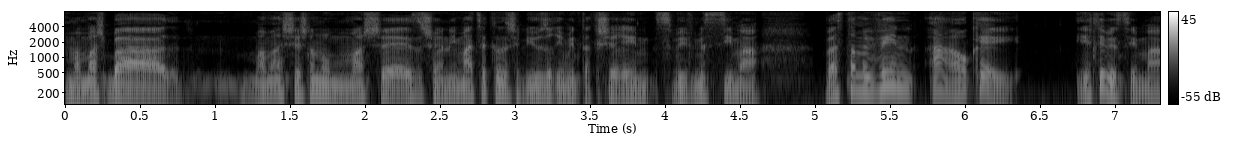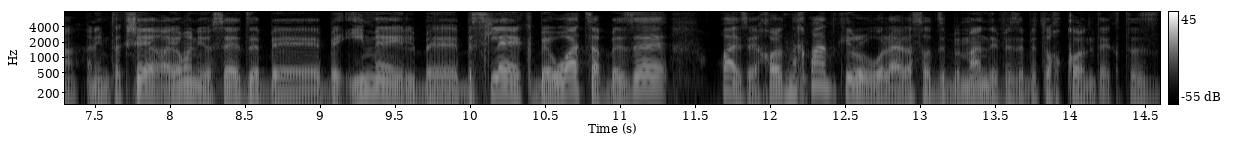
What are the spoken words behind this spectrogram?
ממש ב... ממש יש לנו ממש איזושהי אנימציה כזה של יוזרים מתקשרים סביב משימה. ואז אתה מבין, אה, אוקיי, יש לי משימה, אני מתקשר, היום אני עושה את זה באימייל, ב-Slack, ב-WhatsApp, בזה, וואי, זה יכול להיות נחמד, כאילו, אולי לעשות את זה ב-Monday וזה בתוך context. אז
